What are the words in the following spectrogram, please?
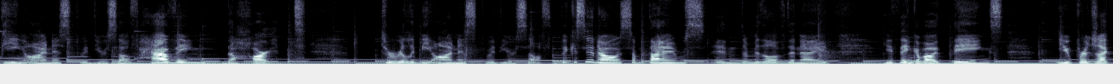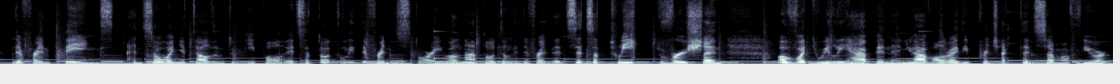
being honest with yourself, having the heart to really be honest with yourself. Because, you know, sometimes in the middle of the night, you think about things, you project different things. And so when you tell them to people, it's a totally different story. Well, not totally different. It's it's a tweaked version of what really happened and you have already projected some of your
